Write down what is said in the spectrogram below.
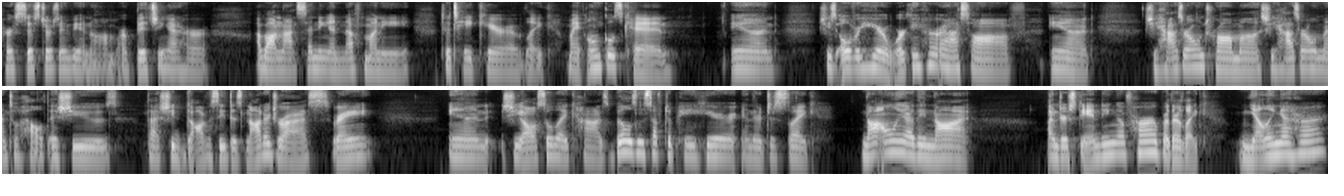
her sisters in Vietnam are bitching at her about not sending enough money to take care of like my uncle's kid. And she's over here working her ass off and she has her own trauma, she has her own mental health issues that she obviously does not address, right? And she also like has bills and stuff to pay here and they're just like not only are they not understanding of her, but they're like yelling at her,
